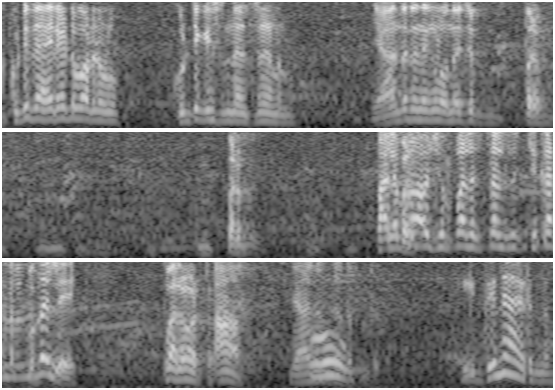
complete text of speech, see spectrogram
കുട്ടി ധൈര്യമായിട്ട് പറഞ്ഞോളൂ കുട്ടി കൃഷ്ണൻ നെൽസൺ ആണെന്ന് ഞാൻ തന്നെ നിങ്ങൾ ഒന്നിച്ച് പല പ്രാവശ്യം പല സ്ഥലത്ത് വെച്ച് കണ്ടിട്ടുണ്ടല്ലേ? പലവട്ടം ആ ഞാൻ ഓ കണ്ടിട്ടുണ്ട്. ഇതിനായിരുന്നോ?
